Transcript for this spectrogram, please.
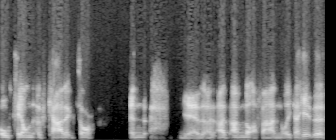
alternative character. And yeah, I, I- I'm not a fan. Like I hate the.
